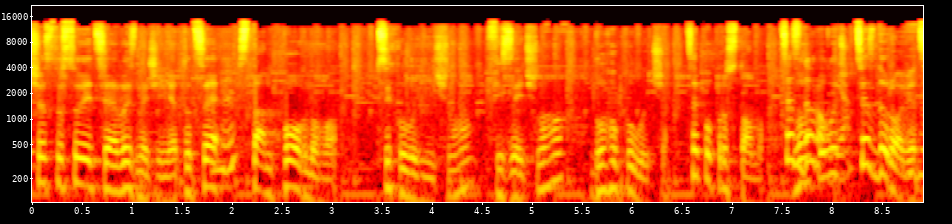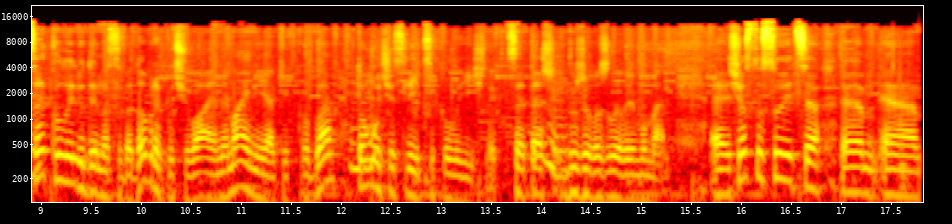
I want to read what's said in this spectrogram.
Що стосується визначення, то це стан повного психологічного, фізичного благополуччя. Це по-простому. Це здоров'я. Це здоров'я. Це коли людина себе добре почуває, немає ніяких проблем, в тому числі і психологічних. Це теж дуже важливий момент. Е, Що стосується, е, е,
